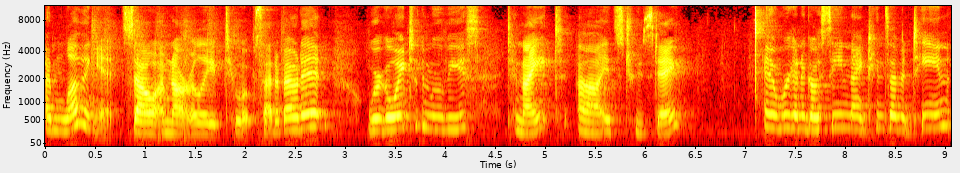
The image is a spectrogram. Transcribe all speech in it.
I'm loving it, so I'm not really too upset about it. We're going to the movies tonight. Uh, it's Tuesday. And we're gonna go see 1917.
